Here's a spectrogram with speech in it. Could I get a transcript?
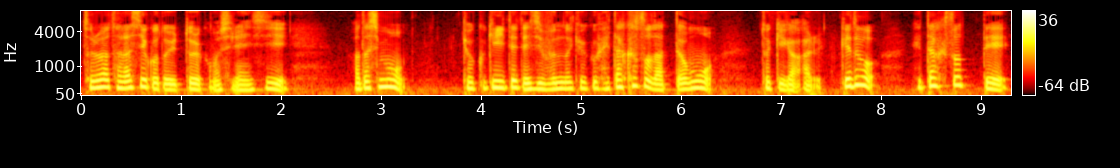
それは正しいことを言っとるかもしれんし、私も曲聴いてて自分の曲下手くそだって思う時がある。けど、下手くそって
